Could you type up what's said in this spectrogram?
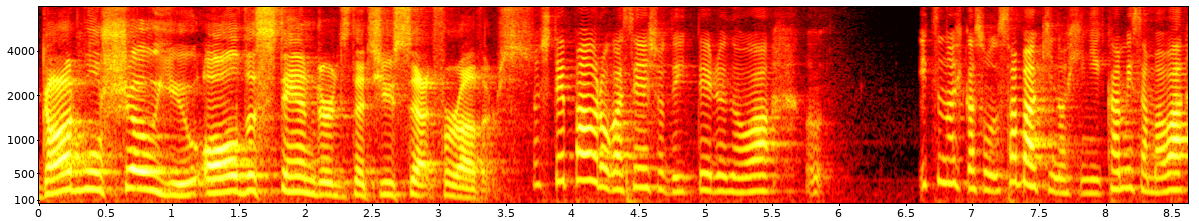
God will show you all the standards that you set for others. そしてパウロが聖書で言っているのはういつの日かその裁きの日に神様は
